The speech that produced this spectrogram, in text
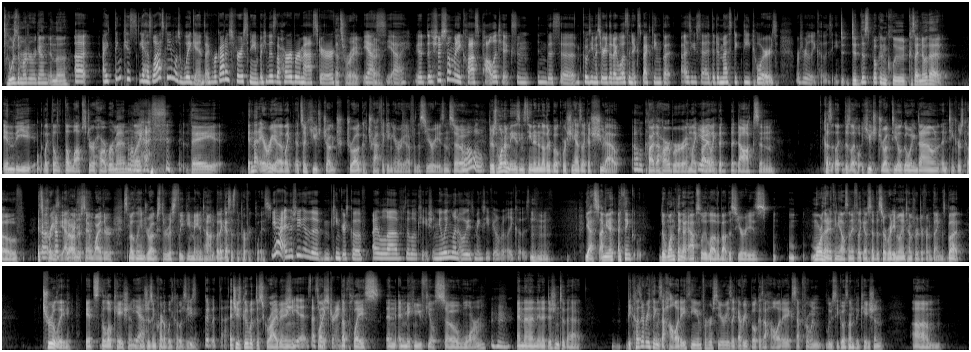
Who was the murderer again in the Uh, I think his yeah his last name was Wiggins. I forgot his first name, but he was the harbor master. That's right. yes, yeah. It- There's just so many class politics in in this uh, cozy mystery that I wasn't expecting. But as you said, the domestic detours was really cozy. D- did this book include? Because I know that in the like the the lobster harbor men, Oh, like yes. they in that area, like it's a huge drug drug trafficking area for the series, and so Oh. there's one amazing scene in another book where she has like a shootout oh, by the harbor and like by like the the docks and because like, there's a huge drug deal going down in Tinker's Cove. It's Uh, crazy. I don't understand why they're smuggling drugs through a sleepy Maine town, but I guess it's the perfect place. Yeah, and speaking of the Tinker's Cove, I love the location. New England always makes you feel really cozy. Mm-hmm. Yes, I mean, I, I think the one thing I absolutely love about the series, m- more than anything else, and I feel like I've said this already a million times for different things, but truly, it's the location, Yeah. which is incredibly cozy. She's good with that. and she's good with describing She is. That's her strength. the place and and making you feel so warm Mm-hmm. and then in addition to that because everything is a holiday theme for her series like every book is a holiday except for when lucy goes on vacation um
